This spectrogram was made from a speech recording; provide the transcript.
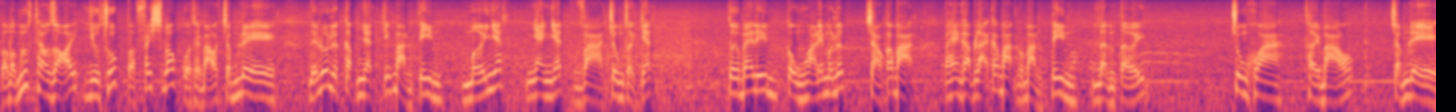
và bấm nút theo dõi YouTube và Facebook của Thời báo.de để luôn được cập nhật những bản tin mới nhất, nhanh nhất và trung thực nhất. Từ Berlin, Cộng hòa Liên bang Đức, chào các bạn và hẹn gặp lại các bạn vào bản tin lần tới. Trung Khoa Thời báo.de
